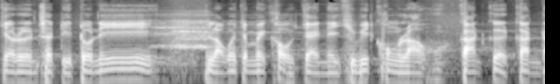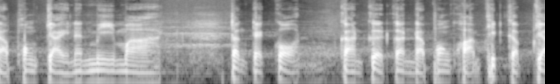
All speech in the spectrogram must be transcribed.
เจริญสติตัวนี้ เราก็จะไม่เข้าใจในชีวิตของเรา การเกิดการดับของใจนั้นมีมา ตั้งแต่ก่อนการเกิดการดับของความคิดกับใจ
